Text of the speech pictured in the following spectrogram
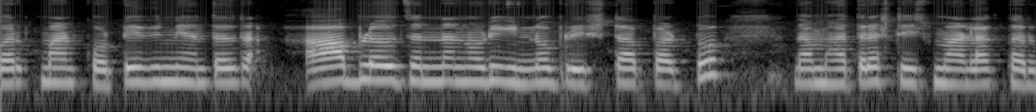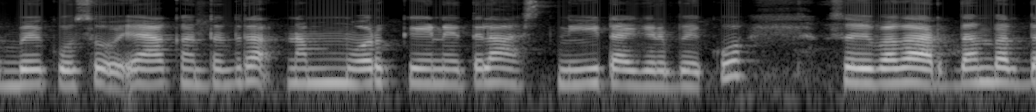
ವರ್ಕ್ ಮಾಡಿ ಕೊಟ್ಟಿದ್ದೀನಿ ಅಂತಂದ್ರೆ, ಆ ಬ್ಲೌಸನ್ನು ನೋಡಿ ಇನ್ನೊಬ್ರು ಇಷ್ಟಪಟ್ಟು ನಮ್ಮ ಹತ್ರ ಸ್ಟಿಚ್ ಮಾಡ್ಲಿಕ್ಕೆ ತರಬೇಕು. ಸೊ ಯಾಕಂತಂದ್ರೆ ನಮ್ಮ ವರ್ಕ್ ಏನೈತಲ್ಲ ಅಷ್ಟು ನೀಟಾಗಿರಬೇಕು ಸೊ ಇವಾಗ ಅರ್ಧಂಬರ್ಧ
